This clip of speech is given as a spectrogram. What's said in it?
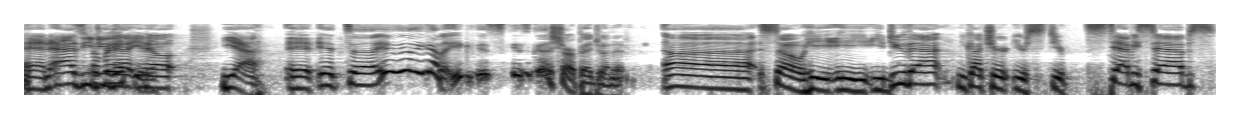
And as you do that, you know, yeah, it it, uh, it, got a, it's, it's got a sharp edge on it. Uh, so he, he you do that. You got your your your stabby stabs,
